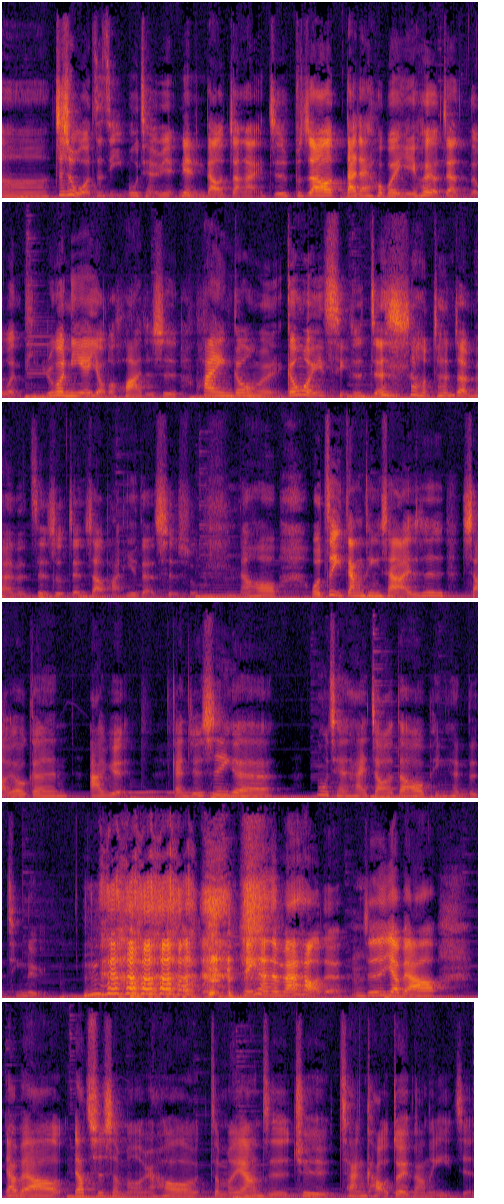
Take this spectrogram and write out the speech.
嗯，这是我自己目前面面临到的障碍，只是不知道大家会不会也会有这样子的问题。如果你也有的话，就是欢迎跟我们跟我一起，就是减少转转盘的次数，减少爬梯的次数。然后我自己这样听下来，就是小右跟阿月，感觉是一个目前还找得到平衡的情侣。平衡的蛮好的，就是要不要要不要要吃什么，然后怎么样子去参考对方的意见，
